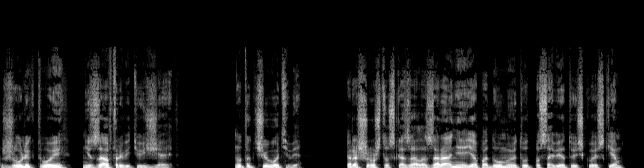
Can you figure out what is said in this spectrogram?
Жулик твой не завтра ведь уезжает. Ну так чего тебе? Хорошо, что сказала заранее, я подумаю, тут посоветуюсь кое с кем.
